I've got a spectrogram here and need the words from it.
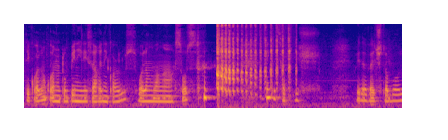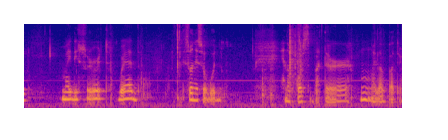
Hindi ko alam kung ano itong pinili sa akin ni Carlos. Walang mga sauce. I think it's a fish with a vegetable. My dessert, bread. This one is so good. And of course, butter. Hmm, I love butter.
